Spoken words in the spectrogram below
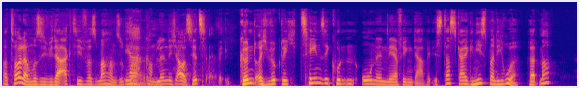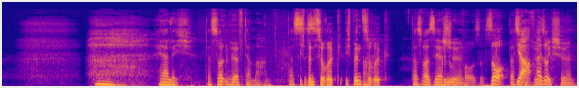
Ah, toll, da muss ich wieder aktiv was machen. Super, Ja, komm. blende ich aus. Jetzt äh, gönnt euch wirklich 10 Sekunden ohne nervigen David. Ist das geil? Genießt mal die Ruhe. Hört mal. Herrlich. Das sollten wir öfter machen. Das Ich bin zurück, ich bin zurück. Das war sehr Genug schön. Pause. So, Das ja, war wirklich also schön.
